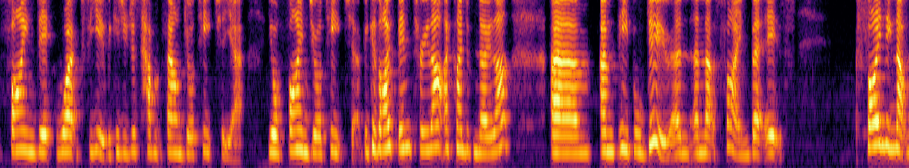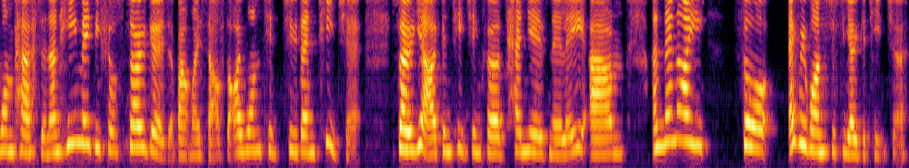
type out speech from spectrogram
find it worked for you because you just haven't found your teacher yet. You'll find your teacher because I've been through that. I kind of know that. Um, and people do, and and that's fine. But it's finding that one person and he made me feel so good about myself that I wanted to then teach it. So yeah, I've been teaching for 10 years nearly. Um, and then I thought everyone's just a yoga teacher.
